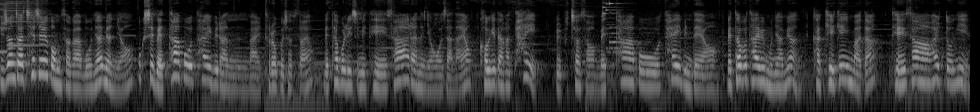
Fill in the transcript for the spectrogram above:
유전자 체질 검사가 뭐냐면요. 혹시 메타보 타입이라는 말 들어보셨어요? 메타볼리즘이 대사라는 영어잖아요. 거기다가 타입 을 붙여서 메타보 타입인데요. 메타보 타입이 뭐냐면 각 개개인마다 대사 활동이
